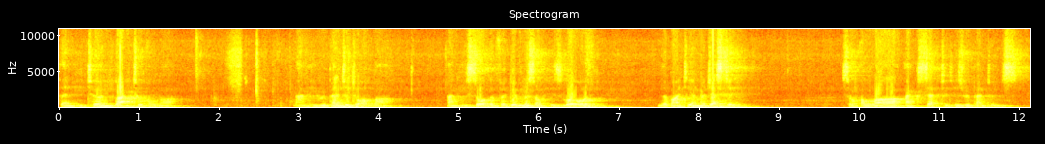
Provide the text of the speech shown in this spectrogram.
then he turned back to Allah. And he repented to Allah. And he sought the forgiveness of his Lord, the mighty and majestic. So Allah accepted his repentance.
